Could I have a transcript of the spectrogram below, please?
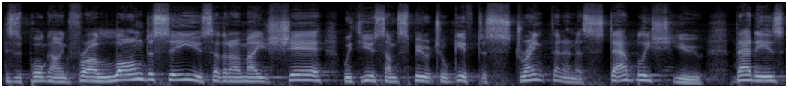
This is Paul going, For I long to see you so that I may share with you some spiritual gift to strengthen and establish you. That is,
